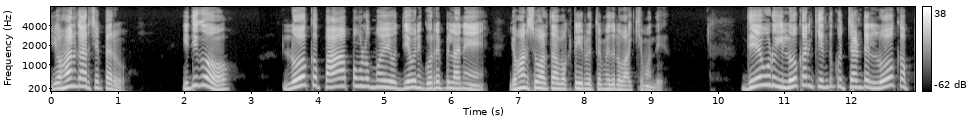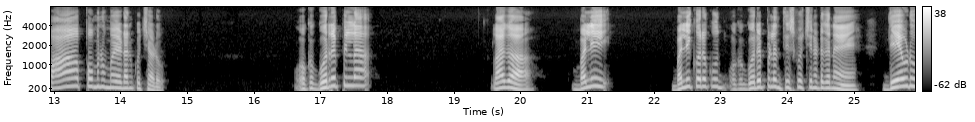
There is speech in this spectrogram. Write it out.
యోహాన్ గారు చెప్పారు ఇదిగో లోక పాపములు మోయు దేవుని గొర్రెపిల్ల అనే యోహాన్ సువార్త ఒకటి ఇరవై తొమ్మిదిలో వాక్యం ఉంది. దేవుడు ఈ లోకానికి ఎందుకు వచ్చాడంటే లోక పాపమును మోయడానికి వచ్చాడు. ఒక గొర్రెపిల్ల లాగా బలి బలి కొరకు ఒక గొర్రెపిల్లను తీసుకొచ్చినట్టుగానే దేవుడు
